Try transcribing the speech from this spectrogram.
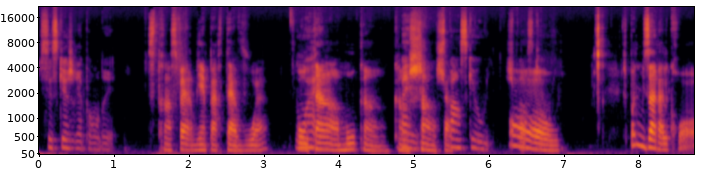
C'est ce que je répondrais. Tu transfères bien par ta voix, Ouais. autant en mots qu'en qu'en Ben, chantant. Je pense que oui. Je Oh, j'ai pas de misère à le croire.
